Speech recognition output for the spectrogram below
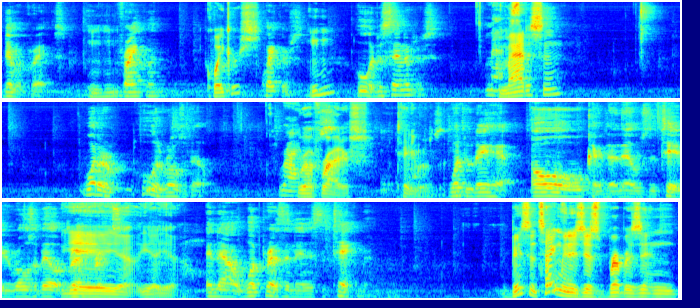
Democrats. Mm-hmm. Franklin, Quakers. Quakers. Mm-hmm. Who are the senators? Madison. Madison. What are who are Roosevelt? Riders. Rough Riders. Teddy Roosevelt. What do they have? Oh, okay. That, that was the Teddy Roosevelt Yeah, reference. yeah, yeah, yeah, yeah. And now, what president is the Techman? Benson Techman is just representing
